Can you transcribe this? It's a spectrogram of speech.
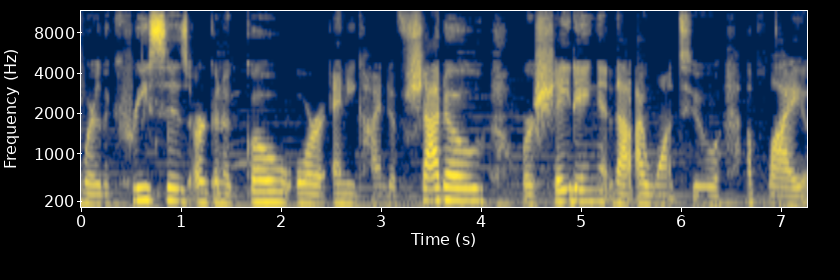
where the creases are going to go, or any kind of shadow or shading that I want to apply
